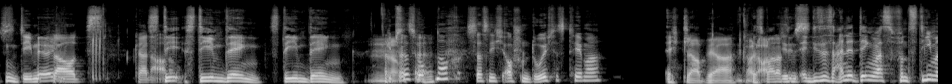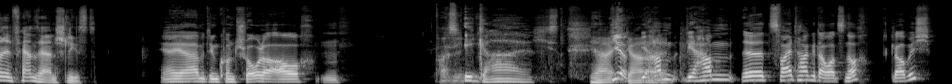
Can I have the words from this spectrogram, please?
Steam Cloud. Keine Ste Ahnung. Steam Ding. Steam Ding. Gibt's das überhaupt noch? Ist das nicht auch schon durch, das Thema? Ich glaube ja. Keine Das war doch Ahnung. dieses, dieses eine Ding, was von Steam an den Fernseher anschließt. Ja, ja, mit dem Controller auch. Hm. Weiß ich nicht. Egal. Ja, Hier, egal. wir haben, wir haben äh, zwei Tage dauert's noch, glaube ich.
